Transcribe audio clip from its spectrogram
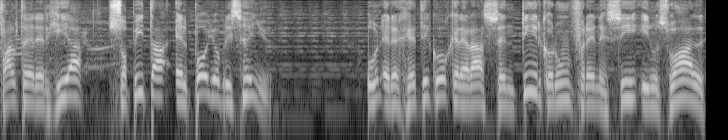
Falta de energía. Sopita el pollo briseño. Un energético que le hará sentir con un frenesí inusual,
